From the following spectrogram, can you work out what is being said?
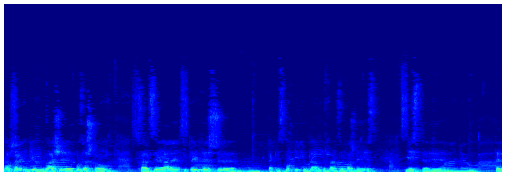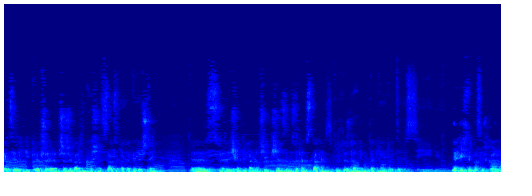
Nauka religii odbywała się poza szkołą w Salce, ale tutaj też em, takim wspomnieniem dla mnie bardzo ważnym jest, jest em, te lekcje religii, które prze, przeżywaliśmy właśnie w Salce katechetycznej e, z świętej pamięci księdzem Józefem Stachem, który też dla mnie był takim autorytetem. Jakieś sympatie szkolne?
